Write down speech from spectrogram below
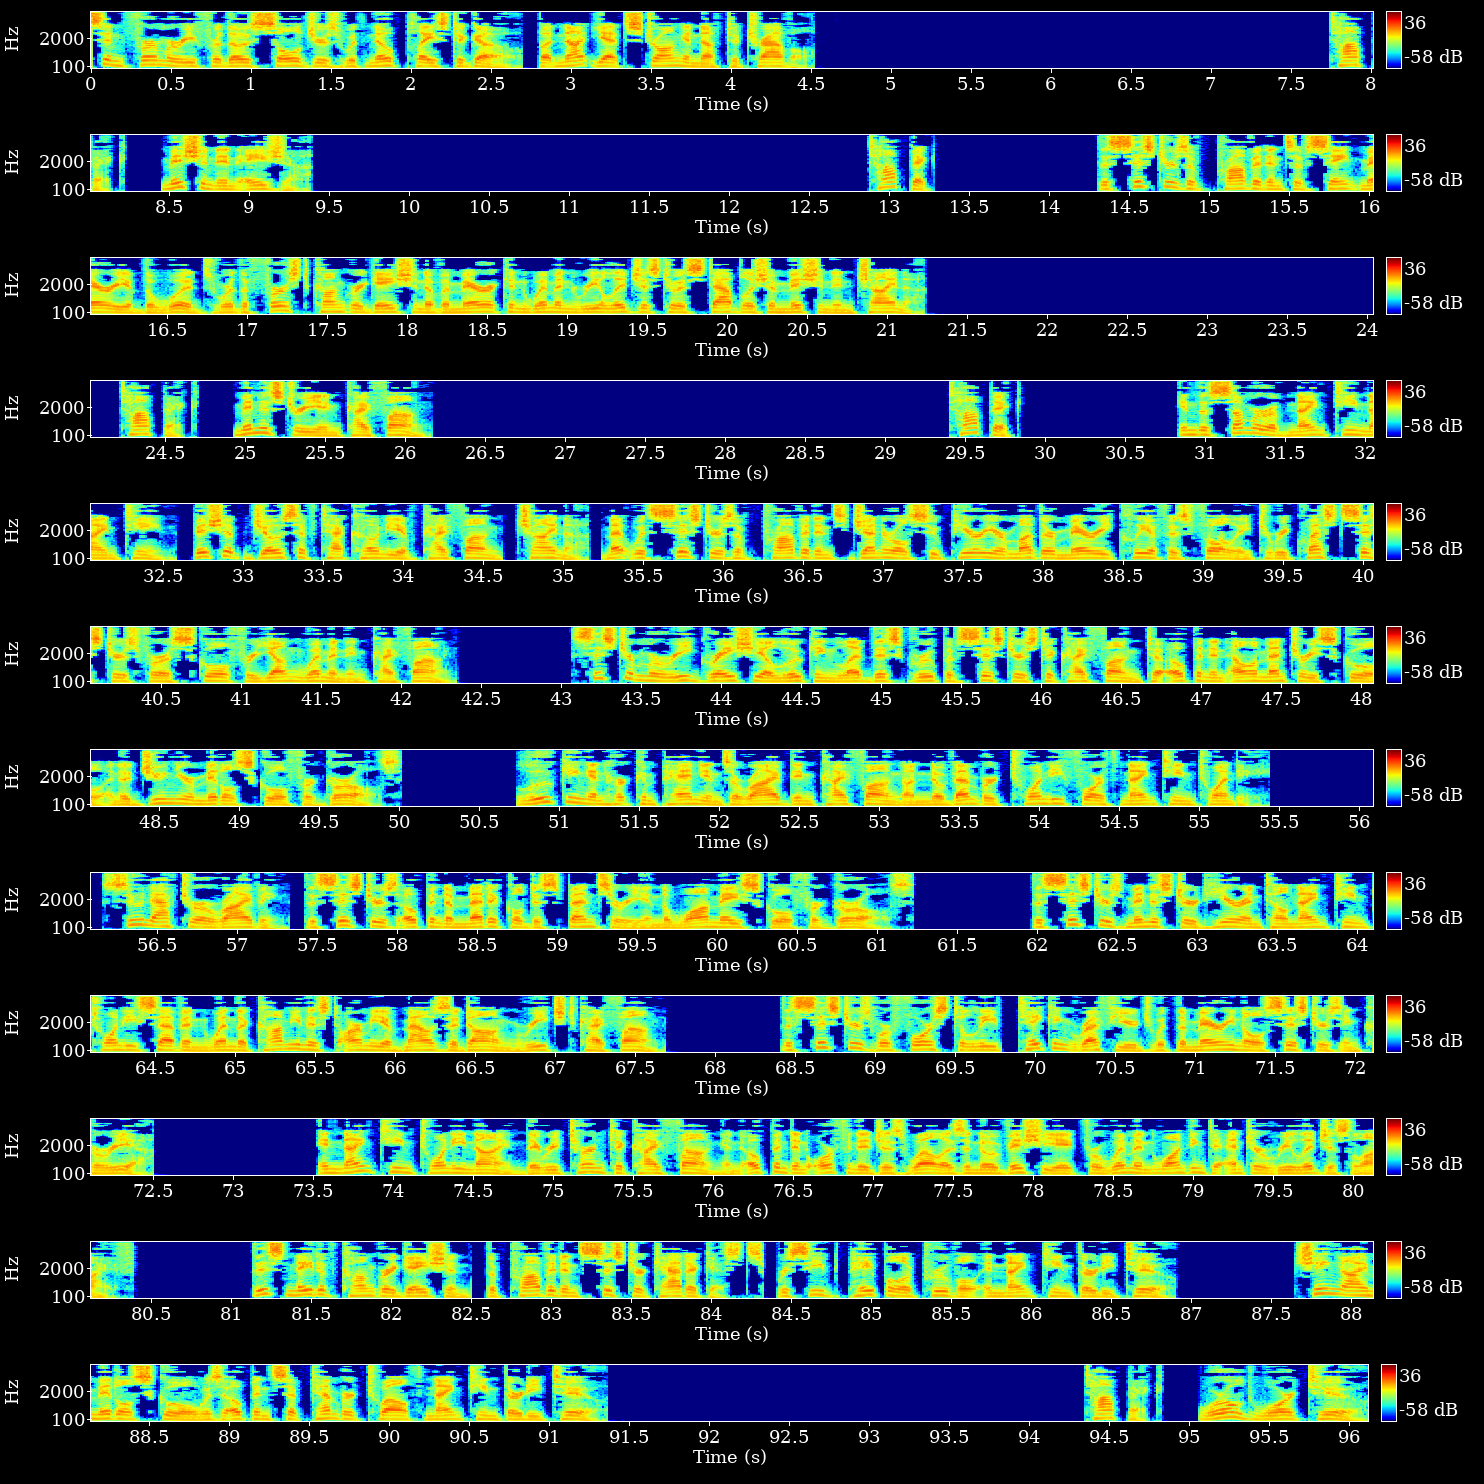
infirmary for those soldiers with no place to go, but not yet strong enough to travel. Mission in Asia the Sisters of Providence of St. Mary of the Woods were the first congregation of American women religious to establish a mission in China. Ministry in Kaifeng in the summer of 1919, Bishop Joseph Tacconi of Kaifeng, China, met with Sisters of Providence General Superior Mother Mary Cleophas Foley to request sisters for a school for young women in Kaifeng. Sister Marie Gracia Luking led this group of sisters to Kaifeng to open an elementary school and a junior middle school for girls. Luking and her companions arrived in Kaifeng on November 24, 1920. Soon after arriving, the sisters opened a medical dispensary and the Hua Mei School for girls. The sisters ministered here until 1927 when the Communist Army of Mao Zedong reached Kaifeng. The sisters were forced to leave, taking refuge with the Maryknoll sisters in Korea. In 1929 they returned to Kaifeng and opened an orphanage as well as a novitiate for women wanting to enter religious life. This native congregation, the Providence Sister Catechists, received papal approval in 1932. Ching Ai Middle School was opened September 12, 1932. World War II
